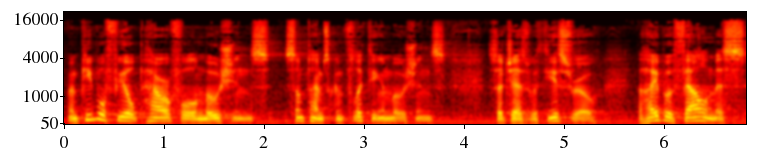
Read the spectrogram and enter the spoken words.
When people feel powerful emotions, sometimes conflicting emotions, such as with Yisro, the hypothalamus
